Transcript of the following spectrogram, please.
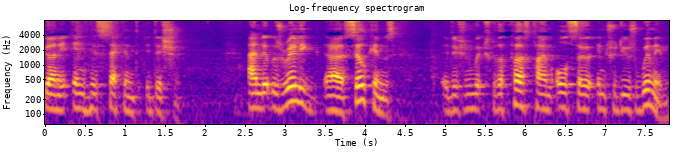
Gurney in his second edition. And it was really uh, Silkin's edition which, for the first time, also introduced women,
